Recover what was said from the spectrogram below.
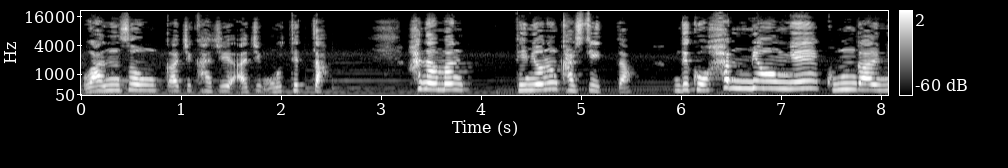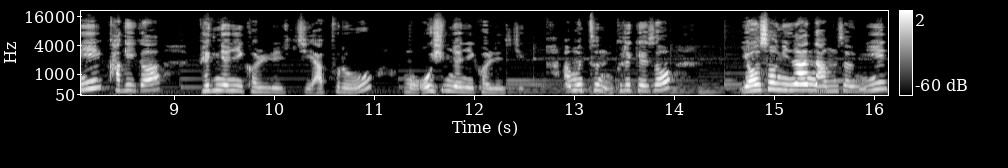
완성까지 가지 아직 못했다. 하나만 되면은 갈 수 있다. 근데 그 한 명의 공간이 가기가 100년이 걸릴지 앞으로 뭐 50년이 걸릴지 아무튼 그렇게 해서 여성이나 남성이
